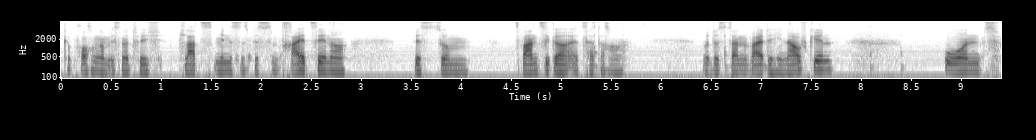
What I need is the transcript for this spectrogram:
gebrochen haben, ist natürlich Platz mindestens bis zum 13er, bis zum 20er etc. wird es dann weiter hinaufgehen und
